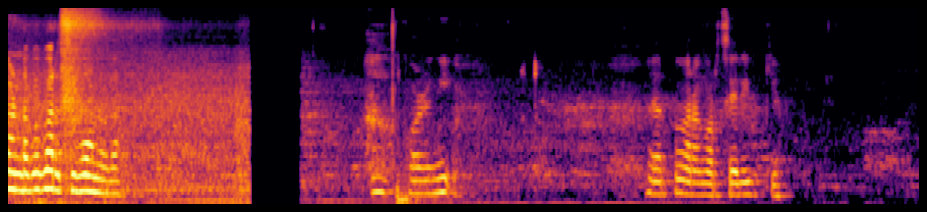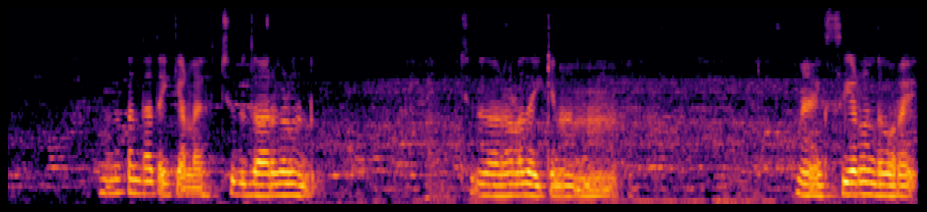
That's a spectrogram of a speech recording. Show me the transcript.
കണ്ടപ്പോൾ പറിച്ചു പോകുന്നതാ കുഴങ്ങി വേർപ്പ് മാറാൻ കുറച്ച് നേരം ഇരിക്കുക ഇന്നിപ്പോൾ എന്താ തയ്ക്കാനുള്ള ചുരിദാറുകളുണ്ട്. ചുരിദാറുകൾ തയ്ക്കണം. മാക്സികളുണ്ട് കുറേ.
